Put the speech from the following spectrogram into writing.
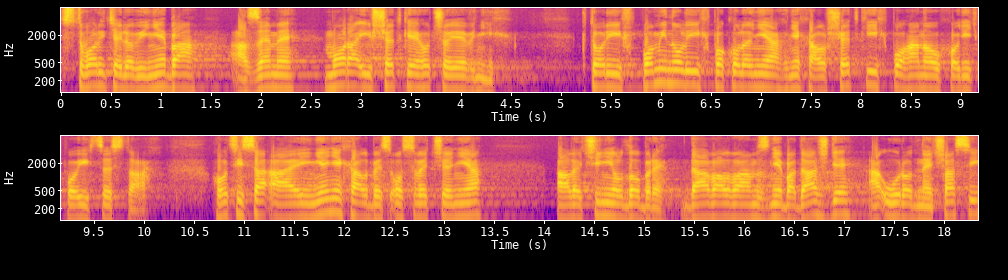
stvoriteľovi neba a zeme, mora i všetkého, čo je v nich, ktorý v pominulých pokoleniach nechal všetkých pohanov chodiť po ich cestách hoci sa aj nenechal bez osvedčenia, ale činil dobre. Dával vám z neba dažde a úrodné časy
